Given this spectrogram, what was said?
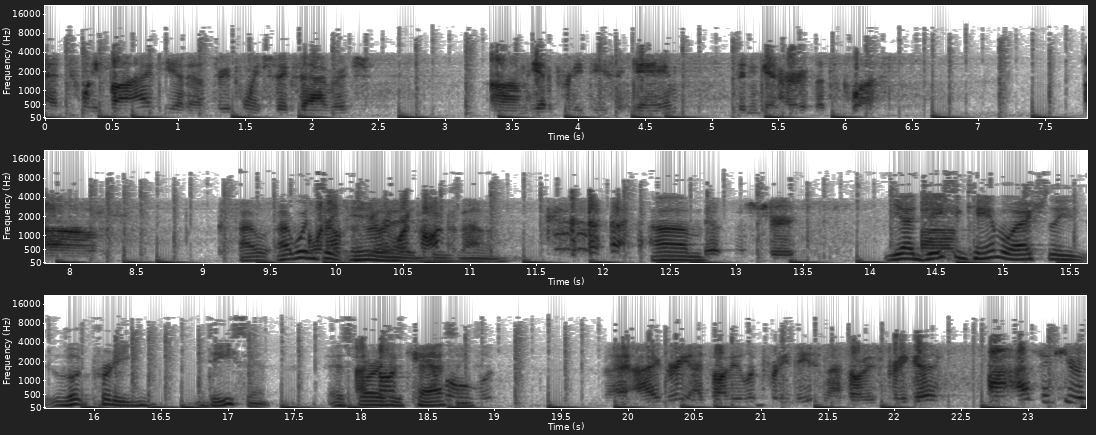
had 25. He had a 3.6 average. Um, he had a pretty decent game. Didn't get hurt. That's a plus. Um, I, I wouldn't say else is anyone really had a decent game. Um, yeah, that's true. yeah, Jason Um, Campbell actually looked pretty decent as I far as thought his Campbell passing. Looked, I, I agree. I thought he looked pretty decent. I thought he was pretty good. I, I think he was,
